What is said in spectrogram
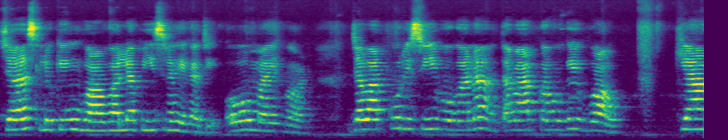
जस्ट लुकिंग वाव वाला पीस रहेगा जी। ओ माय गॉड जब आपको रिसीव होगा ना, तब आप कहोगे वाव क्या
